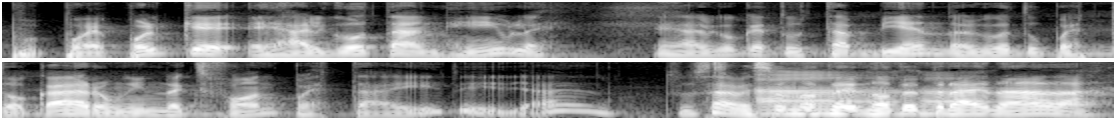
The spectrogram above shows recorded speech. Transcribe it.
pu- pues porque es algo tangible. Es algo que tú estás viendo, algo que tú puedes tocar. Un index fund, pues está ahí y ya. Tú sabes, eso no te, no te trae nada.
